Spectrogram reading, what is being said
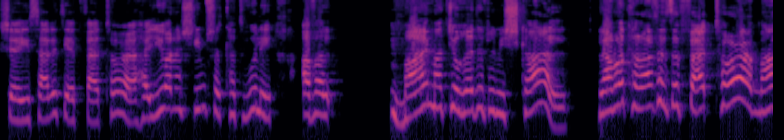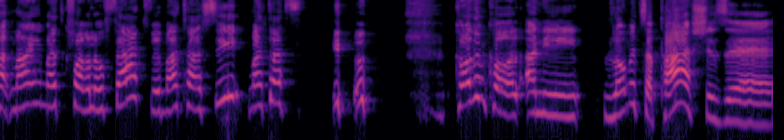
כשייסדתי את פאטורה, היו אנשים שכתבו לי, אבל מה אם את יורדת במשקל? למה קראת לזה פאט תורה? מה, מה אם את כבר לא פאט ומה תעשי? מה תעשי? קודם כל, אני לא מצפה שזה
